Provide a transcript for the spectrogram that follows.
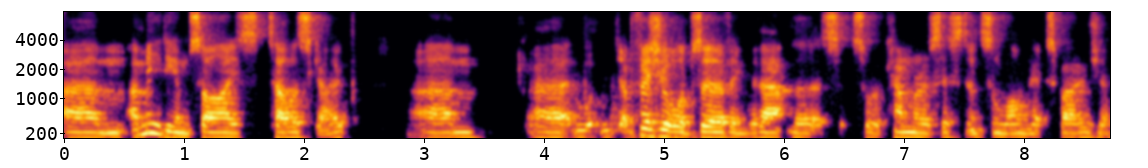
um, a medium-sized telescope. Um, uh, visual observing without the sort of camera assistance and long exposure.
